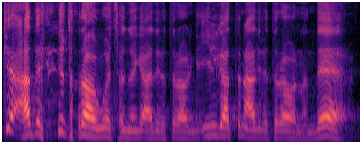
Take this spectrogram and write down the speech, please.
그 아들이 돌아온 거예요. 저녁에 아들이 돌아오는 게일 갔던 아들이 돌아왔는데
